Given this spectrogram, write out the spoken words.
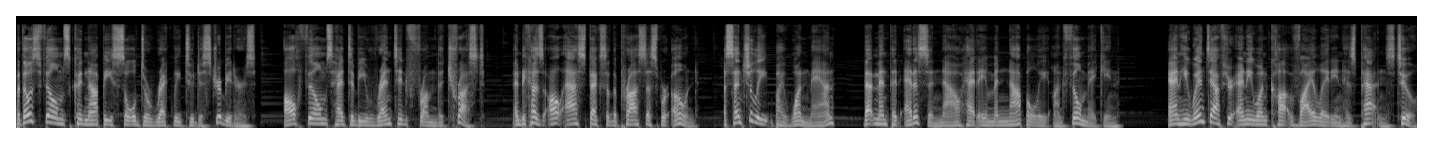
But those films could not be sold directly to distributors. All films had to be rented from the trust, and because all aspects of the process were owned, essentially by one man, that meant that Edison now had a monopoly on filmmaking. And he went after anyone caught violating his patents, too.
